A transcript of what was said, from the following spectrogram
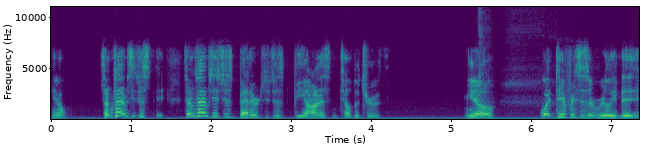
you know, sometimes it just sometimes it's just better to just be honest and tell the truth. You know, what difference is it really?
